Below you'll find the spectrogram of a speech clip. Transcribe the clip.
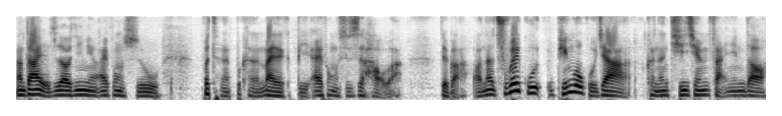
那大家也知道，今年 iPhone 十五不可能不可能卖的比 iPhone 十四好吧，对吧？啊，那除非股苹果股价可能提前反映到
